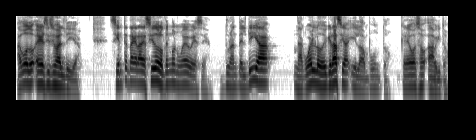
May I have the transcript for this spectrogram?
Hago dos ejercicios al día. Siéntete agradecido, lo tengo nueve veces. Durante el día me acuerdo, doy gracias y lo apunto. Creo esos hábitos.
